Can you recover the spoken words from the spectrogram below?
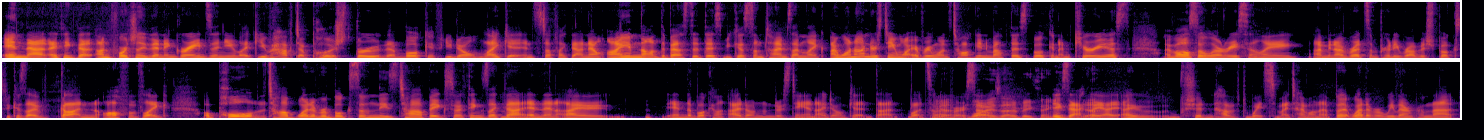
in that i think that unfortunately then ingrains in you like you have to push through the book if you don't like it and stuff like that. Now i am not the best at this because sometimes i'm like i want to understand why everyone's talking about this book and i'm curious. I've also learned recently i mean i've read some pretty rubbish books because i've gotten off of like a poll of the top whatever books on these topics or things like that. And then i in the book i don't understand i don't get that whatsoever Yeah, so Why is that a big thing? Exactly. Yeah. I, I shouldn't have wasted my time on that, but whatever. We learn from that.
